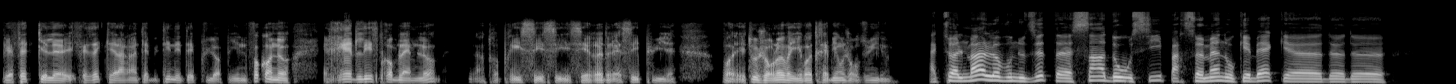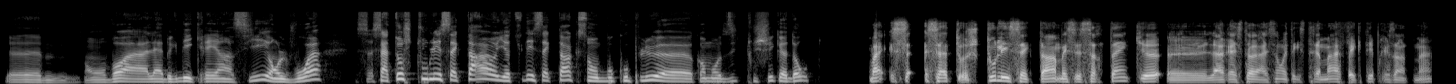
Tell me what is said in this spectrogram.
puis le fait qu'il faisait que la rentabilité n'était plus là. Puis une fois qu'on a réglé ce problème-là, l'entreprise s'est redressée, puis euh, est toujours là, il va très bien aujourd'hui. Actuellement, vous nous dites 100 euh, dossiers par semaine au Québec euh, de on va à l'abri des créanciers, on le voit. Ça, touche tous les secteurs. Y a-t-il des secteurs qui sont beaucoup plus, euh, comme on dit, touchés que d'autres? Bien, ça, touche tous les secteurs, mais c'est certain que euh, la restauration est extrêmement affectée présentement.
